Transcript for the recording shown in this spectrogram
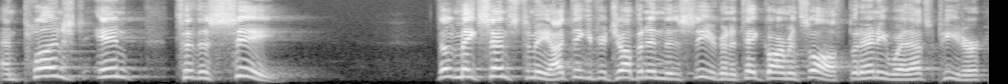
and plunged into the sea. Doesn't make sense to me. I think if you're jumping into the sea, you're going to take garments off. But anyway, that's Peter.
